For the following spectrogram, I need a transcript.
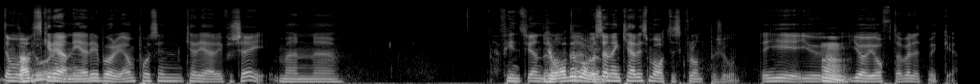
De var Ja, väl skränigare i början på sin karriär i och för sig men eh, Finns ju ändå Ja, något där. Och sen en karismatisk frontperson Det ger ju, Mm. gör ju ofta väldigt mycket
